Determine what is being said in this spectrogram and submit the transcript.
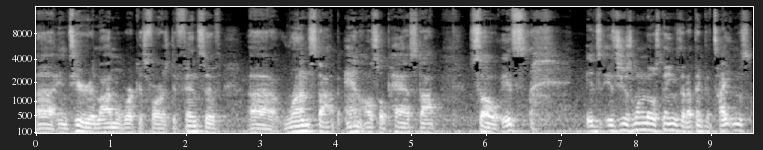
uh, interior lineman work as far as defensive uh, run stop and also pass stop. So it's, it's, it's just one of those things that I think the Titans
